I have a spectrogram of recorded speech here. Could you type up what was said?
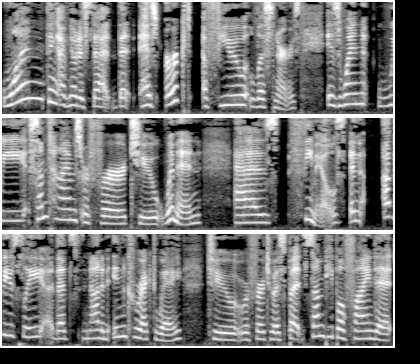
one thing I've noticed that that has irked a few listeners is when we sometimes refer to women as females, and obviously uh, that's not an incorrect way to refer to us, but some people find it,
